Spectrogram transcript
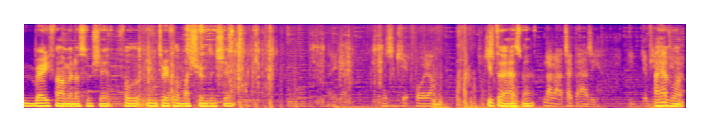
berry farmer or some shit. Full inventory full of mushrooms and shit. There you go. There's a kit for you. Keep the hazmat. No, no, take the hazy. If you I have one.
